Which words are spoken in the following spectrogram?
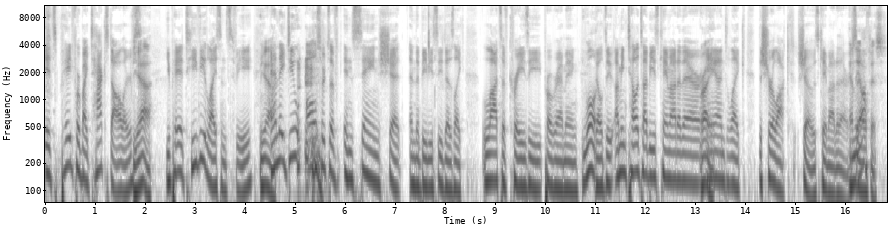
it's paid for by tax dollars Yeah. you pay a tv license fee Yeah. and they do all sorts of insane shit and the bbc does like lots of crazy programming Well- they'll do i mean teletubbies came out of there Right. and like the sherlock shows came out of there And The Office.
